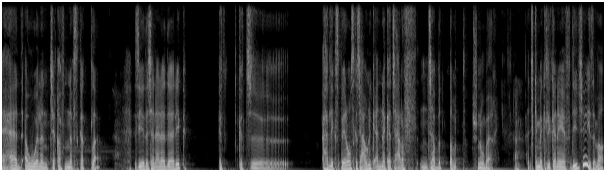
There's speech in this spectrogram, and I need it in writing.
عاد اولا الثقة في النفس كتطلع زيادة على ذلك كت كت هاد ال expérience كتعاونك أنك تعرف أنت بالضبط شنو باغي. حيت كما قلت لك انايا في دي جي زعما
